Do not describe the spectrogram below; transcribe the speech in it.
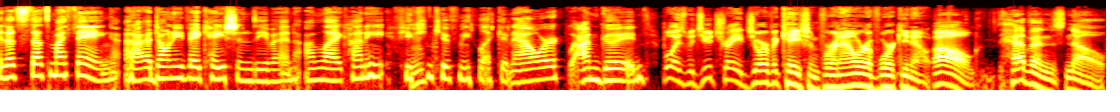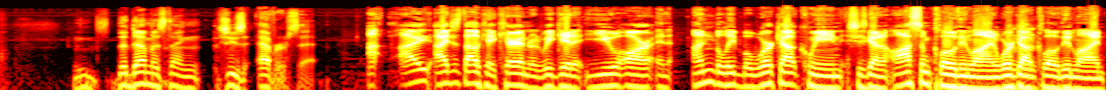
That's that's my thing. And I don't need vacations even. I'm like, "Honey, if you hmm? can give me like an hour, I'm good." Boys, would you trade your vacation for an hour of working out? Oh heavens, no! It's the dumbest thing she's ever said. I, I, I just thought, okay, Carrie Underwood, we get it. You are an unbelievable workout queen. She's got an awesome clothing line, workout Mm-hmm. clothing line,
